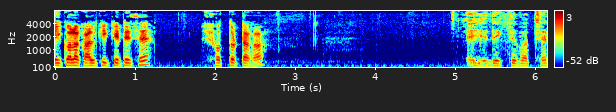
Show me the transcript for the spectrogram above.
এই কলা কালকে কেটেছে সত্তর টাকা। এই যে দেখতে পাচ্ছেন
